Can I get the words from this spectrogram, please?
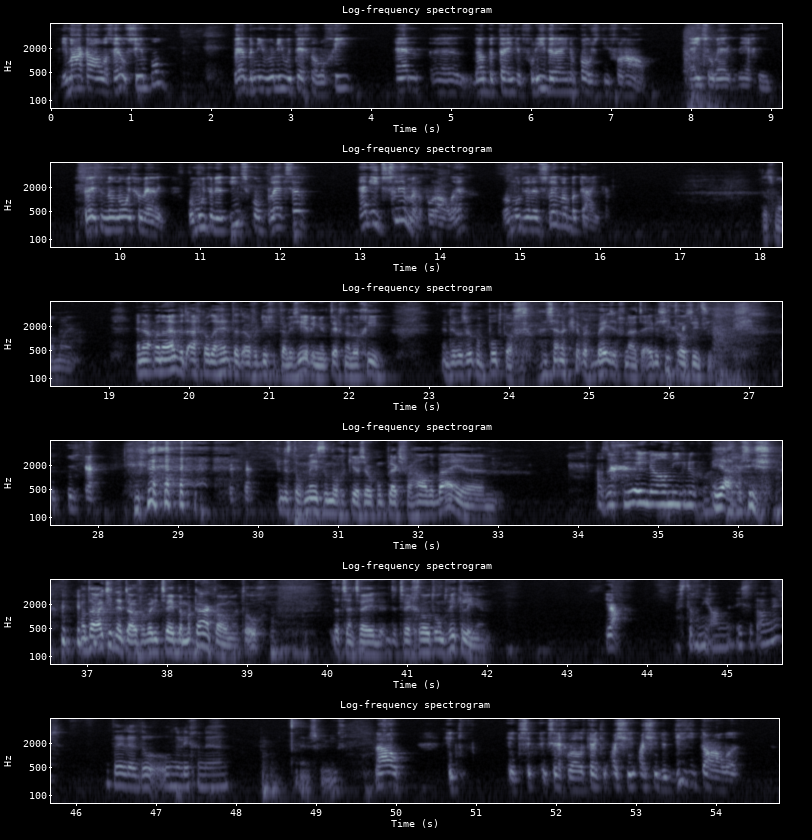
Die maken alles heel simpel. We hebben nieuwe, nieuwe technologie. En eh, dat betekent voor iedereen een positief verhaal. Nee, zo werkt het echt niet. Zo heeft het nog nooit gewerkt. We moeten het iets complexer en iets slimmer vooral. Hè? We moeten het slimmer bekijken. dat is wel mooi. En nou, maar dan hebben we het eigenlijk al de hele tijd over digitalisering en technologie. En dit was ook een podcast. We zijn ook heel erg bezig vanuit de energietransitie. Ja. En dat is toch minstens nog een keer zo'n complex verhaal erbij. ehm. Alsof die ene al niet genoeg was. Ja, precies. Want daar had je het net over, waar die twee bij elkaar komen, toch? Dat zijn twee, de twee grote ontwikkelingen. ja. Is, toch niet anders? is het anders? Het hele de onderliggende... Misschien niet. Nou, ik, ik, ik zeg wel, kijk, als je, als je de digitale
